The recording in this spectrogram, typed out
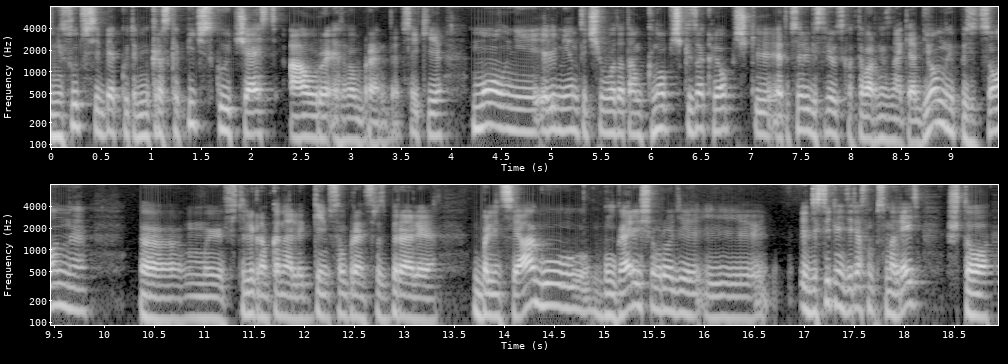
несут в себе какую-то микроскопическую часть ауры этого бренда. Всякие молнии, элементы чего-то там, кнопочки, заклепочки, это все регистрируется как товарные знаки. Объемные, позиционные. Э, мы в телеграм-канале Games of Brands разбирали Balenciaga, Булгарию еще вроде, и действительно интересно посмотреть, что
